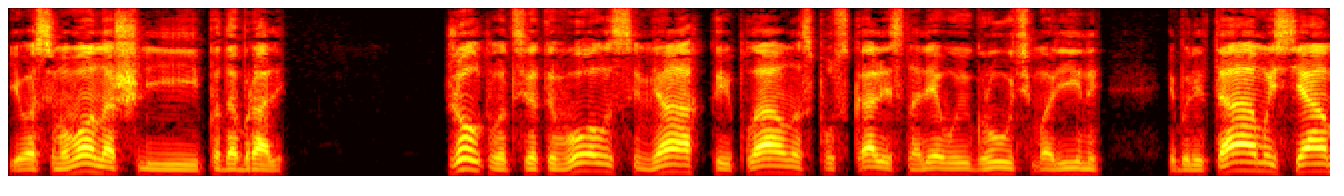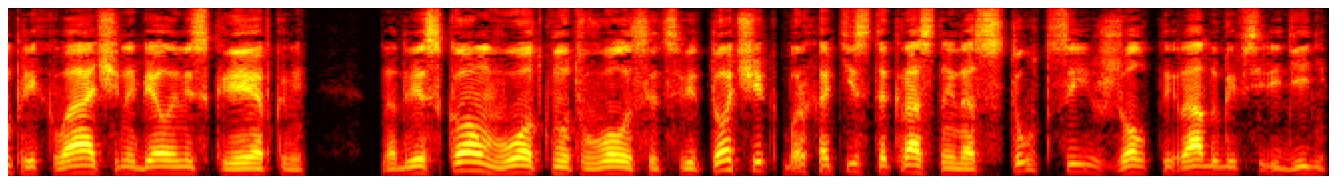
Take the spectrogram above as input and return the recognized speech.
Его самого нашли и подобрали. Желтого цвета волосы мягко и плавно спускались на левую грудь Марины и были там и сям прихвачены белыми скрепками. Над виском воткнут в волосы цветочек бархатисто-красной настурции с желтой радугой в середине.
